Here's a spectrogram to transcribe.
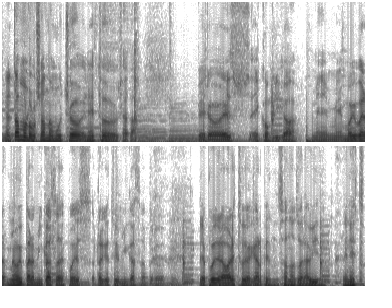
No estamos enrollando mucho en esto, ya está. Pero es, es complicado. Me, me voy para, me voy para mi casa después. Re que estoy en mi casa, pero después de grabar esto voy a quedar pensando toda la vida en esto.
